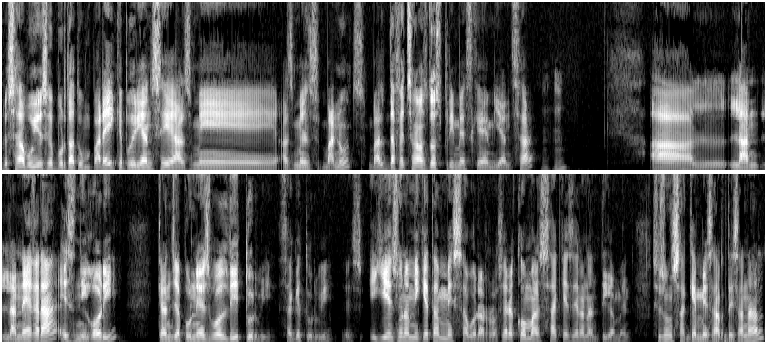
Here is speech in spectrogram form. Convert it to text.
O sigui, avui us he portat un parell que podrien ser els, me... els més venuts. Val? De fet, són els dos primers que hem llançat. Uh -huh. uh, la, la negra és Nigori, que en japonès vol dir turbi, sake turbi. És, I és una miqueta més sabor arròs. Era com els sakes eren antigament. O sigui, és un sake més artesanal,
